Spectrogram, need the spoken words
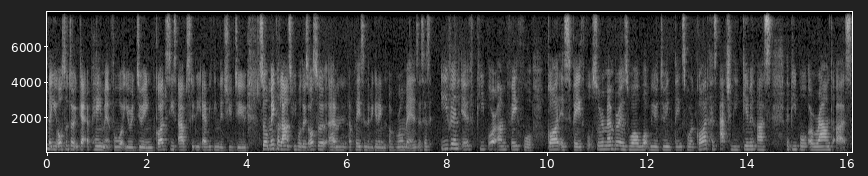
that you also don't get a payment for what you're doing. God sees absolutely everything that you do. So make allowance people. There's also um, a place in the beginning of Romans that says, even if people are unfaithful, God is faithful. So remember as well what we are doing things for. God has actually given us the people around us.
